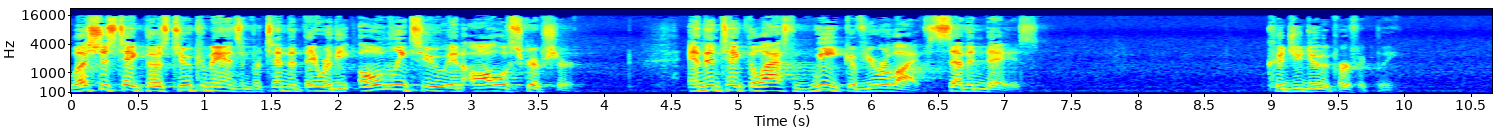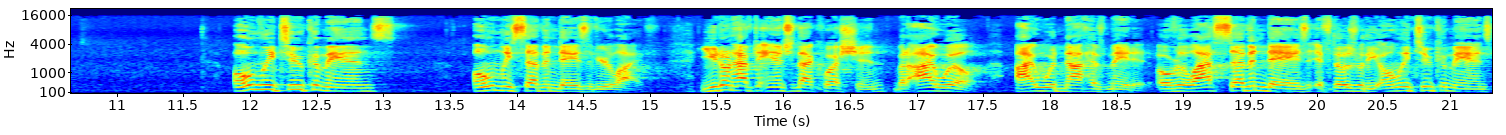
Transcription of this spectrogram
Let's just take those two commands and pretend that they were the only two in all of Scripture. And then take the last week of your life, seven days. Could you do it perfectly? Only two commands, only seven days of your life. You don't have to answer that question, but I will. I would not have made it. Over the last seven days, if those were the only two commands,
